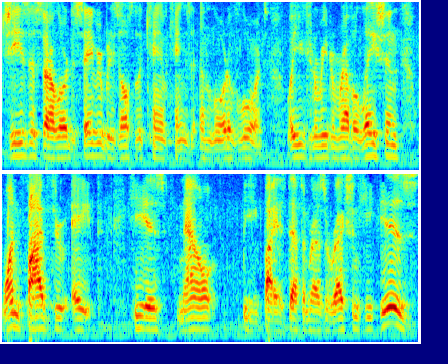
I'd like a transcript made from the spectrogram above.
Jesus, our Lord and Savior, but He's also the King of Kings and Lord of Lords. Well, you can read in Revelation 1 5 through 8. He is now, by His death and resurrection, He is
